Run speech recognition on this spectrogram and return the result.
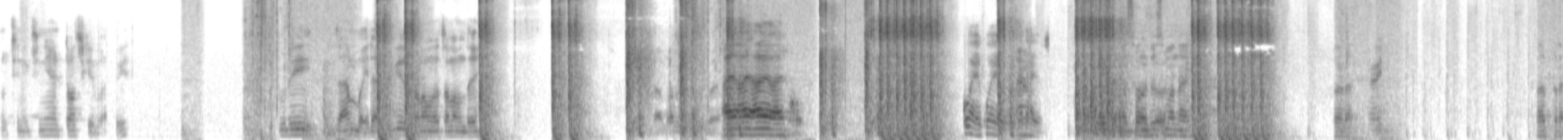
एकछिन एकछिन यहाँ टच के भयो कि पुरै जाम भइरहेको थियो कि चलाउँदा चलाउँदै ल, बल्ल सुरु भयो। आयो आयो आयो आयो को आयो को आयो कता आयो केही छैन, दुश्मन हो। दुश्मन आयो कडा खतरा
